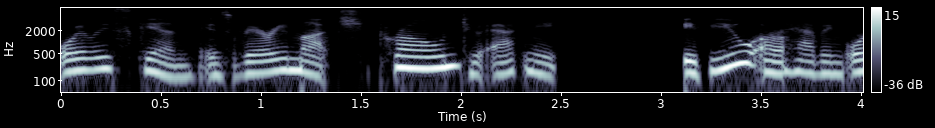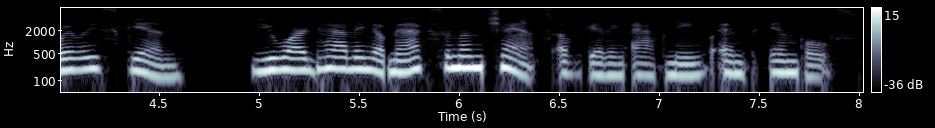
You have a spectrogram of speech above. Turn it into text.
Oily skin is very much prone to acne. If you are having oily skin, you are having a maximum chance of getting acne and pimples.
